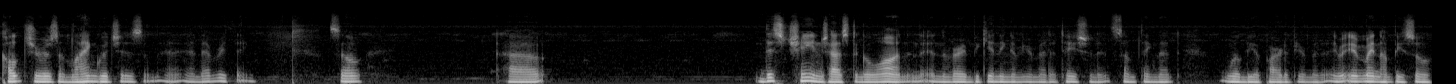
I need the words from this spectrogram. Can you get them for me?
cultures and languages and, and everything. So uh, this change has to go on in the, in the very beginning of your meditation. It's something that will be a part of your meditation. It, it might not be so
